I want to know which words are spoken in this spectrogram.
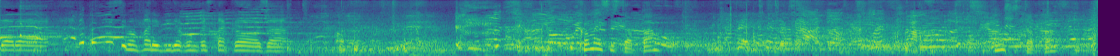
ridere! È bellissimo fare video con questa cosa! Come si stoppa? Come si stoppa?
